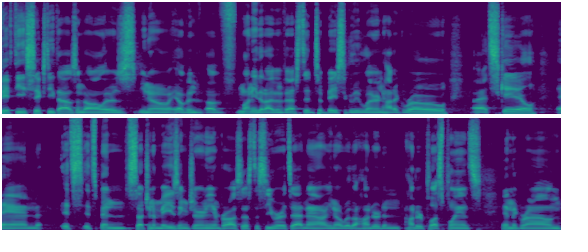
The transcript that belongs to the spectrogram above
fifty, sixty thousand dollars, you know, of in, of money that I've invested to basically learn how to grow at scale, and it's it's been such an amazing journey and process to see where it's at now. You know, with a hundred and hundred plus plants in the ground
